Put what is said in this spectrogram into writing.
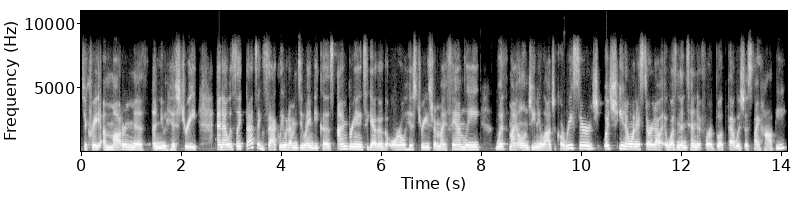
to create a modern myth, a new history. And I was like, that's exactly what I'm doing because I'm bringing together the oral histories from my family with my own genealogical research, which, you know, when I started out, it wasn't intended for a book. That was just my hobby.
